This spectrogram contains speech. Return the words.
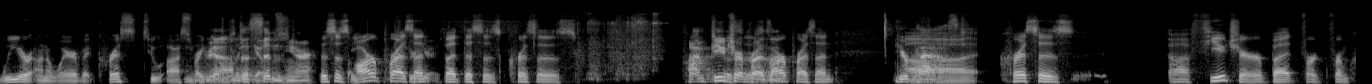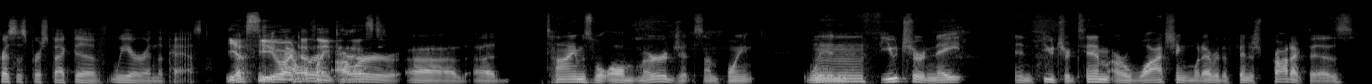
we are unaware of it. Chris to us right Yeah, now. I'm is just sitting here. This is our present, but this is Chris's. I'm future this is present. Our present. You're Uh, past. Chris's uh, future, but for from Chris's perspective, we are in the past. Yes, see, you are our- definitely past. Our uh, uh, times will all merge at some point when Hmm. future Nate and future Tim are watching whatever the finished product is.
